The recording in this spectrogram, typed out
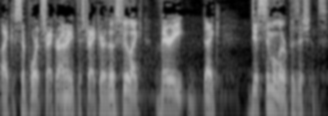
like support striker underneath the striker. Those feel like very like dissimilar positions.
